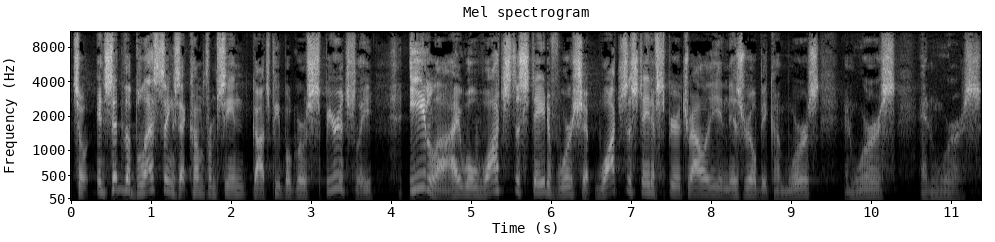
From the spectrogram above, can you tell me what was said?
So instead of the blessings that come from seeing God's people grow spiritually, Eli will watch the state of worship, watch the state of spirituality in Israel become worse and worse and worse.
